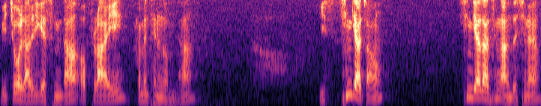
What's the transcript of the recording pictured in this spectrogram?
위쪽을 날리겠습니다. apply 하면 되는 겁니다. 이, 신기하죠? 신기하다는 생각 안 드시나요?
